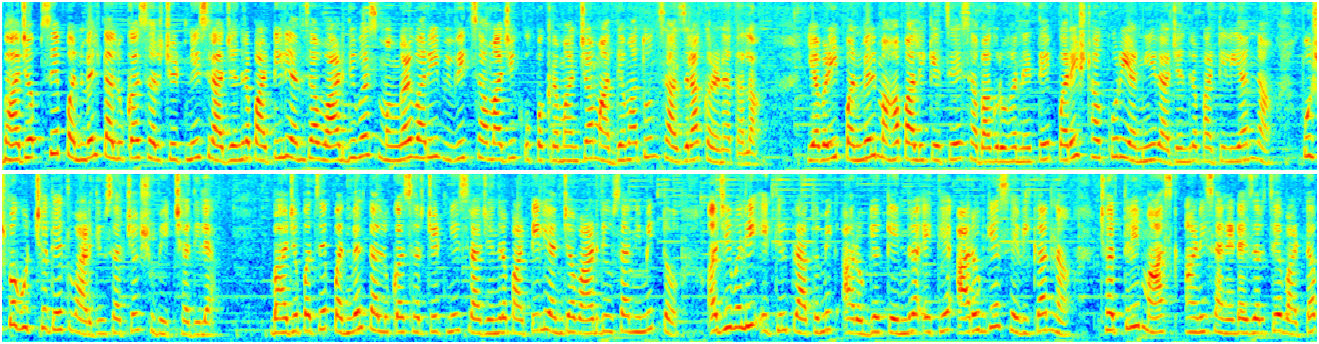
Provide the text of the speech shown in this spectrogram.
भाजपचे पनवेल तालुका सरचिटणीस राजेंद्र पाटील यांचा वाढदिवस मंगळवारी विविध सामाजिक उपक्रमांच्या माध्यमातून साजरा करण्यात आला. यावेळी पनवेल महापालिकेचे सभागृह नेते परेश ठाकूर यांनी राजेंद्र पाटील यांना पुष्पगुच्छ देत वाढदिवसाच्या शुभेच्छा दिल्या. भाजपचे पनवेल तालुका सरचिटणीस राजेंद्र पाटील यांच्या वाढदिवसानिमित्त अजिवली येथील प्राथमिक आरोग्य केंद्र येथे आरोग्य सेविकांना छत्री मास्क आणि सॅनिटायझरचे वाटप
